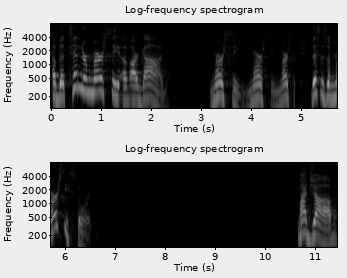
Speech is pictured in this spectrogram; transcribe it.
of the tender mercy of our God. Mercy, mercy, mercy. This is a mercy story. My job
